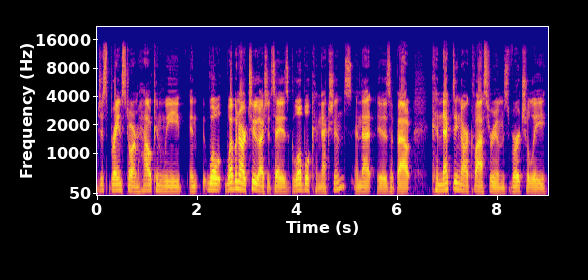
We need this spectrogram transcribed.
just brainstorm how can we and well webinar two i should say is global connections and that is about connecting our classrooms virtually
